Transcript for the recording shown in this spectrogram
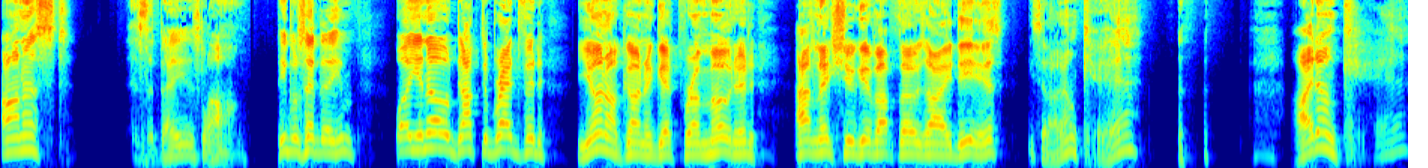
honest as the day is long. People said to him, Well, you know, Dr. Bradford, you're not going to get promoted unless you give up those ideas. He said, I don't care. I don't care.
